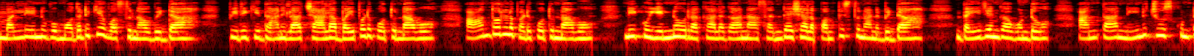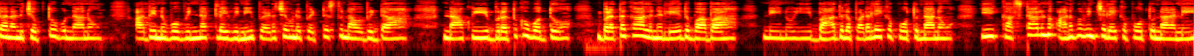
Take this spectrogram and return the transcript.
మళ్ళీ నువ్వు మొదటికే వస్తున్నావు బిడ్డ. పిరికి దానిలా చాలా భయపడిపోతున్నావు ఆందోళన పడిపోతున్నావు. నీకు ఎన్నో రకాలుగా నా సందేశాలు పంపిస్తున్నాను బిడ్డ. ధైర్యంగా ఉండు. అంతా నేను చూసుకుంటానని చెప్తూ ఉన్నాను. అది నువ్వు విన్నట్లే విని పెడచెవిన పెట్టిస్తున్నావు బిడ్డ. నాకు ఈ బ్రతుకు వద్దు. బ్రతకాలని లేదు బాబా. నేను ఈ బాధలు పడలేకపోతున్నాను. ఈ కష్టాలను అనుభవించలేకపోతున్నానని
